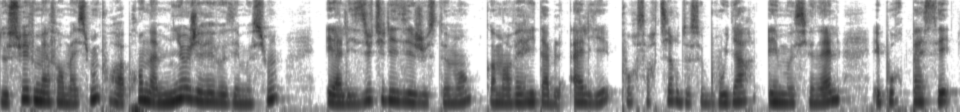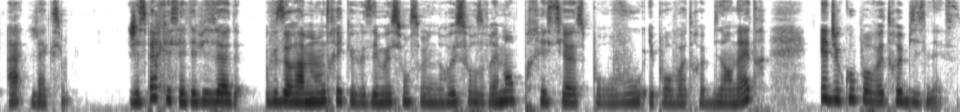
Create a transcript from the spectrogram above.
de suivre ma formation pour apprendre à mieux gérer vos émotions et à les utiliser justement comme un véritable allié pour sortir de ce brouillard émotionnel et pour passer à l'action. J'espère que cet épisode vous aura montré que vos émotions sont une ressource vraiment précieuse pour vous et pour votre bien-être et du coup pour votre business.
